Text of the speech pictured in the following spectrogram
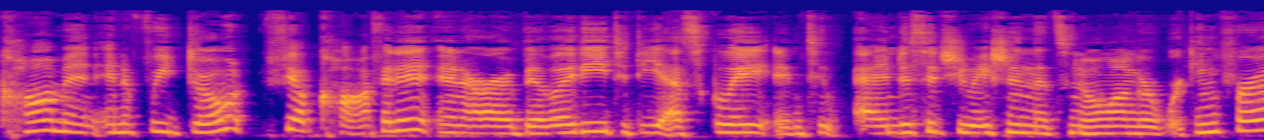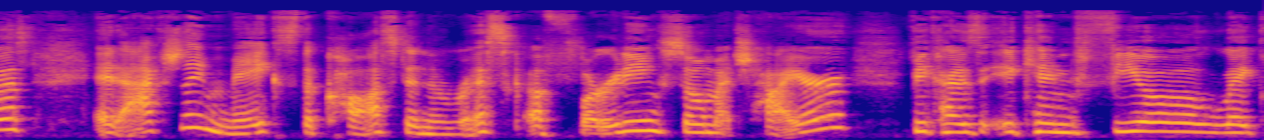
common. And if we don't feel confident in our ability to de escalate and to end a situation that's no longer working for us, it actually makes the cost and the risk of flirting so much higher because it can feel like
